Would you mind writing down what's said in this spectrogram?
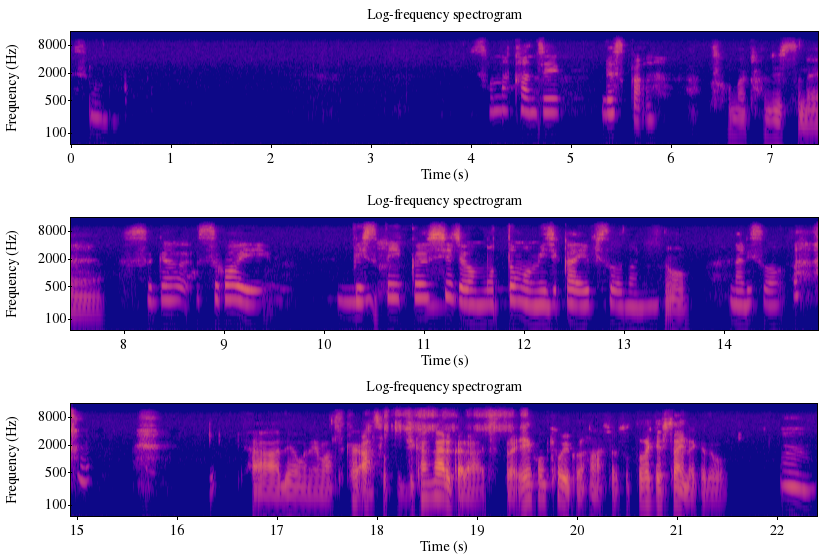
そうだそんな感じですか？そんな感じっすね。すごいすごいビスピーク史上最も短いエピソードにそう。なりそう。ああ、でもね、まあ、せっかくあ、そう、時間があるから、ちょっと英語教育の話をちょっとだけしたいんだけど、うん。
